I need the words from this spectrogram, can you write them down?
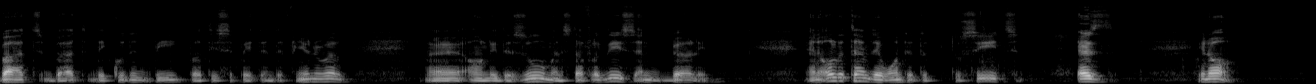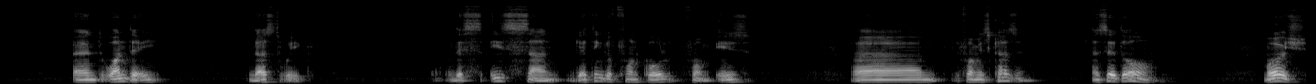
but but they couldn't be participate in the funeral, uh, only the Zoom and stuff like this, and barely. And all the time they wanted to, to see it, as you know. And one day, last week, this his son getting a phone call from his um, from his cousin. I said, "Oh, Moshe,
